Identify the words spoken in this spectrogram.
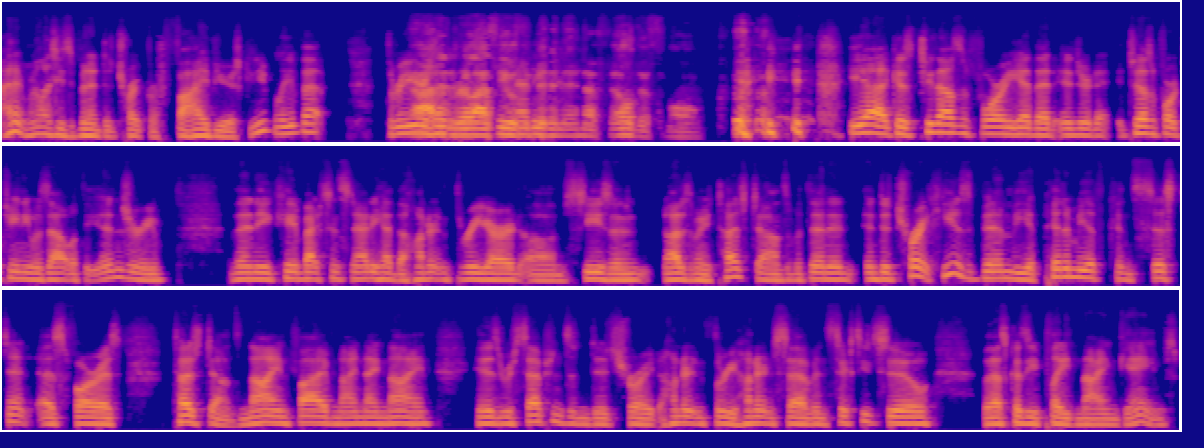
I didn't realize he's been in Detroit for five years. Can you believe that? Three years. I didn't realize he was been in the NFL this long. yeah, because 2004 he had that injured. 2014 he was out with the injury. Then he came back to Cincinnati, had the 103 yard um, season, not as many touchdowns. But then in, in Detroit, he has been the epitome of consistent as far as touchdowns. 9 5 9 9 9 his receptions in detroit 103 107 62 but that's because he played nine games.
